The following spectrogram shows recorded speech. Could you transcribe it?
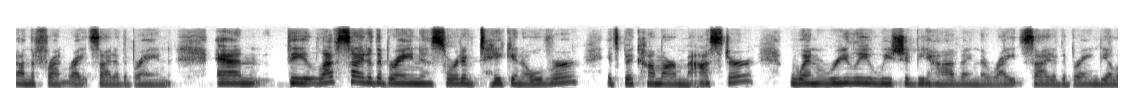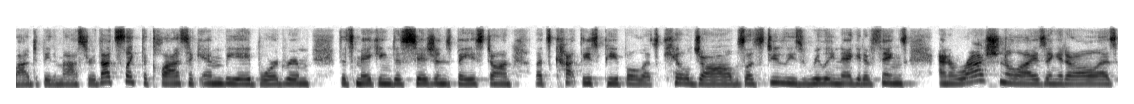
on the front right side of the brain. And the left side of the brain has sort of taken over. It's become our master when really we should be having the right side of the brain be allowed to be the master. That's like the classic MBA boardroom that's making decisions based on let's cut these people, let's kill jobs, let's do these really negative things, and rationalizing it all as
